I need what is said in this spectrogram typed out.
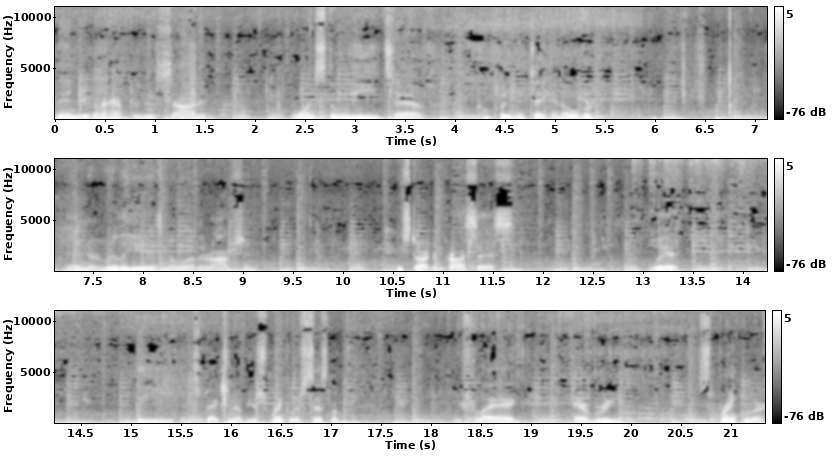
then you're gonna have to resod it. Once the weeds have completely taken over, then there really is no other option. We start the process with the inspection of your sprinkler system. We flag every sprinkler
